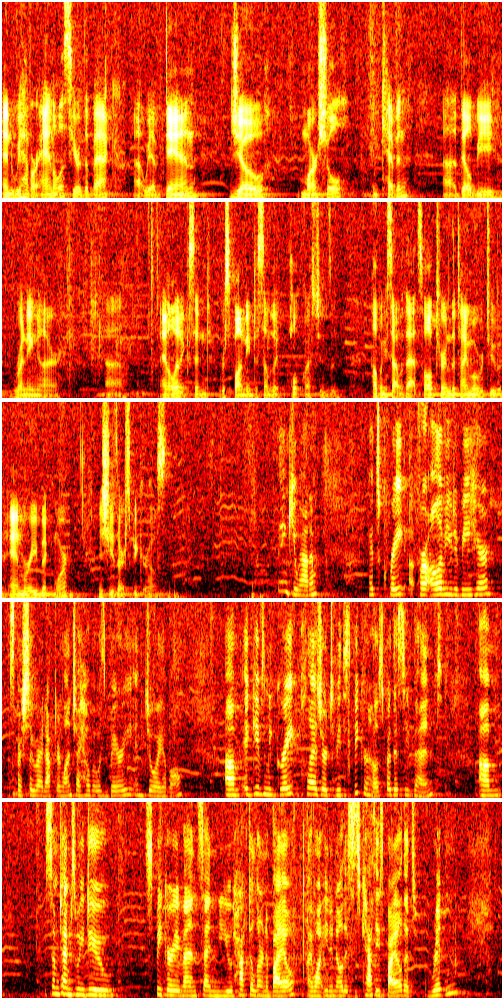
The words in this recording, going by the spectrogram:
And we have our analysts here at the back. Uh, we have Dan, Joe, Marshall, and Kevin. Uh, they'll be running our uh, analytics and responding to some of the poll questions and helping us out with that. So I'll turn the time over to Anne Marie Bickmore, and she's our speaker host. Thank you, Adam. It's great for all of you to be here, especially right after lunch. I hope it was very enjoyable. Um, it gives me great pleasure to be the speaker host for this event. Um, sometimes we do speaker events and you have to learn a bio. I want you to know this is Kathy's bio that's written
